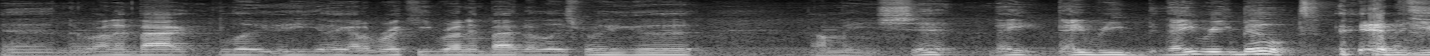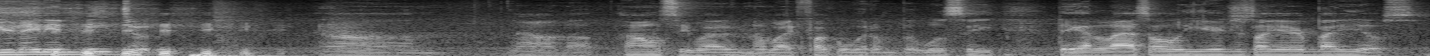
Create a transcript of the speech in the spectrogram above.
And the running back, look, he, they got a rookie running back that looks really good. I mean, shit, they they re, they rebuilt in a year they didn't need to. um, I don't know. I don't see why nobody fucking with them, but we'll see. They got to last a whole year just like everybody else.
